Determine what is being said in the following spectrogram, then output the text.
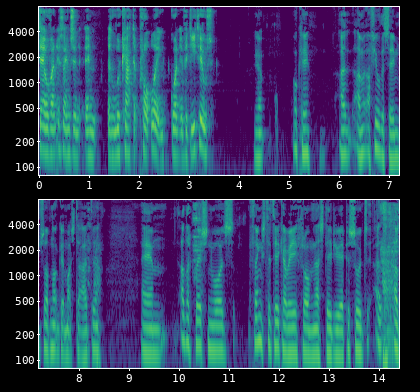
delve into things and, and, and look at it properly and go into the details. Yep. Okay. I, I feel the same, so I've not got much to add there. Um, other question was things to take away from this debut episode. Are,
